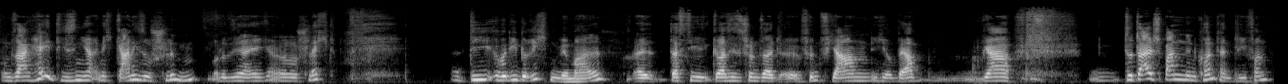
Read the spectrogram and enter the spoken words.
und sagen, hey, die sind ja eigentlich gar nicht so schlimm oder die sind ja eigentlich gar nicht so schlecht. Die, über die berichten wir mal, äh, dass die quasi schon seit äh, fünf Jahren hier Werb ja, total spannenden Content liefern.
